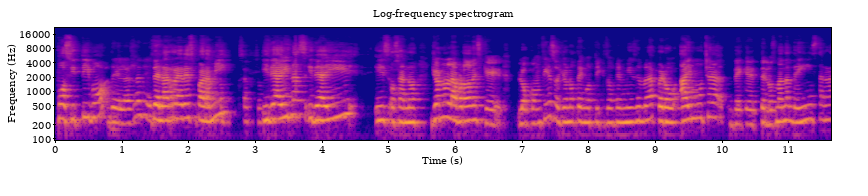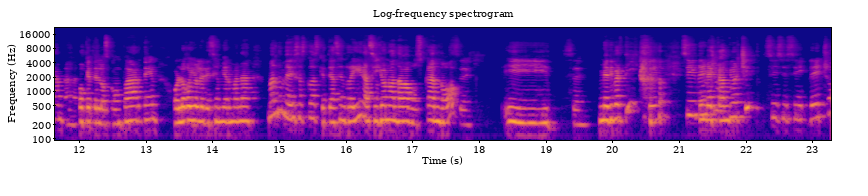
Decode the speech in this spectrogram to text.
positivo de, las redes. de las redes para Exacto, mí. Exacto. Y de ahí, y de ahí, y, o sea, no, yo no, la verdad es que lo confieso, yo no tengo TikTok en mi celular, pero hay mucha de que te los mandan de Instagram Ajá. o que te los comparten, o luego yo le decía a mi hermana, mándame esas cosas que te hacen reír, así yo no andaba buscando Sí, y sí. me divertí Sí, sí, de y me cambió el chip. Sí, sí, sí. De hecho,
